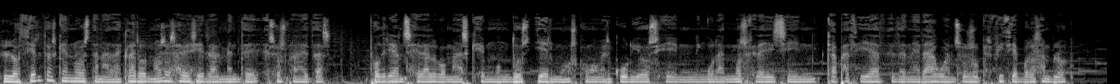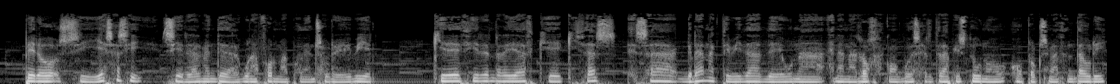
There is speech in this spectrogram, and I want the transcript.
Lo cierto es que no está nada claro, no se sabe si realmente esos planetas podrían ser algo más que mundos yermos como Mercurio sin ninguna atmósfera y sin capacidad de tener agua en su superficie, por ejemplo. Pero si es así, si realmente de alguna forma pueden sobrevivir, quiere decir en realidad que quizás esa gran actividad de una enana roja como puede ser Trappist 1 o Próxima Centauri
